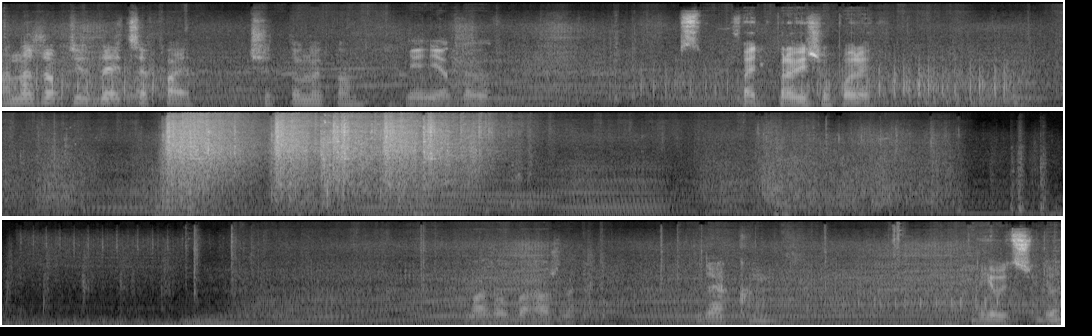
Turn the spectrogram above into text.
А на жовтій здається файт. Чи то не там. Ні, ні, це Файт правіше в полі. Їдуть сюда.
